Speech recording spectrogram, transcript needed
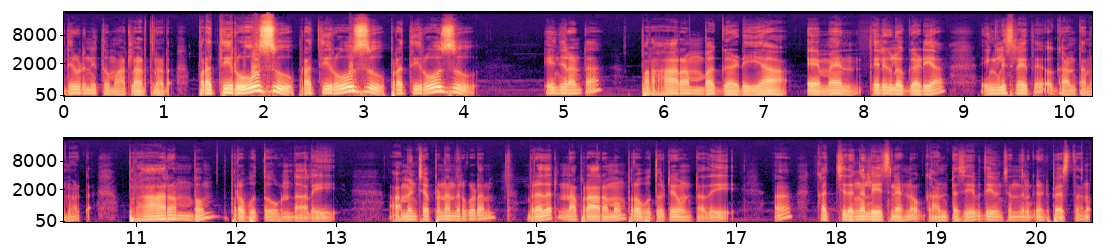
దేవుడు నీతో మాట్లాడుతున్నాడు. ప్రతిరోజు ప్రతిరోజు ప్రతిరోజు ఏం చేయాలంట? ప్రారంభ గడియ. ఎమెన్ తెలుగులో గడియ ఇంగ్లీష్లో అయితే ఒక గంట అనమాట ప్రారంభం ప్రభుతో ఉండాలి. ఆమెను చెప్పండి అందరు కూడా బ్రదర్ నా ప్రారంభం ప్రభుతోటే ఉంటుంది. ఖచ్చితంగా లేచిన వెంటనే ఒక గంట సేపు దేవుని చంద్రులు గడిపేస్తాను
